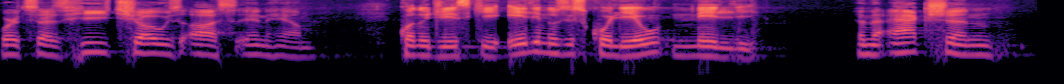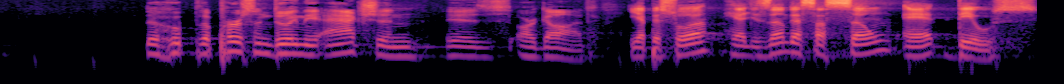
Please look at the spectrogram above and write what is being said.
where it says, He chose us in Him. quando diz que Ele nos escolheu nele. And the action, the, the person doing the action is our God. E a pessoa realizando essa ação é Deus.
